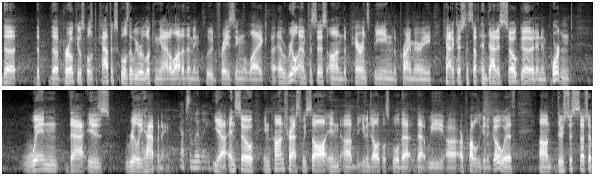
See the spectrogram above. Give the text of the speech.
the the, the parochial schools, the Catholic schools that we were looking at, a lot of them include phrasing like a, a real emphasis on the parents being the primary catechist and stuff, and that is so good and important when that is really happening. Absolutely. Yeah, and so in contrast, we saw in uh, the evangelical school that that we uh, are probably going to go with. Um, there's just such a,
